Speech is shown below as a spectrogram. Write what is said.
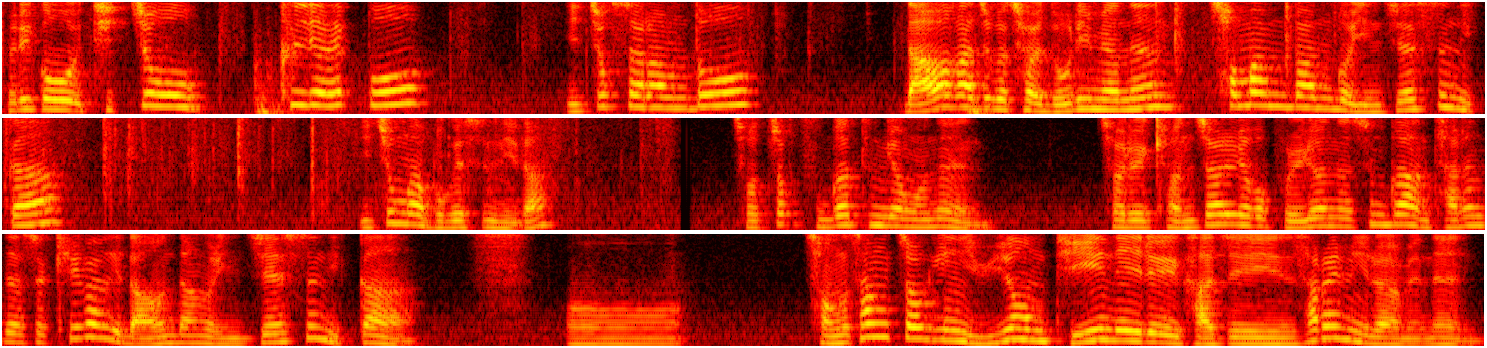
그리고 뒤쪽 클리어 했고 이쪽 사람도 나와가지고 절 노리면은 처만다는 거 인지했으니까 이쪽만 보겠습니다. 저쪽 분 같은 경우는 저를 견제하려고 보려는 순간 다른 데서 킬각이 나온다는 걸 인지했으니까 어 정상적인 위험 DNA를 가진 사람이라면은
